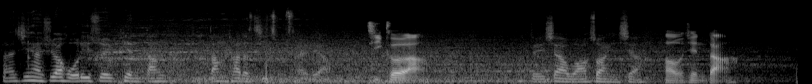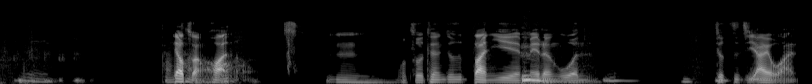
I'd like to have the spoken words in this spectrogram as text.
反正现在需要活力碎片当当它的基础材料。几个啊？等一下，我要算一下。好，我先打。嗯。要转换哦。嗯，我昨天就是半夜没人问，就自己爱玩。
